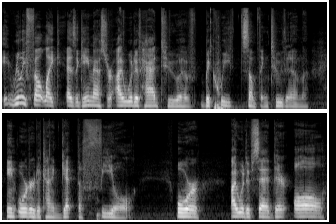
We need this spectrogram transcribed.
it really felt like as a game master I would have had to have bequeathed something to them in order to kind of get the feel. Or I would have said they're all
